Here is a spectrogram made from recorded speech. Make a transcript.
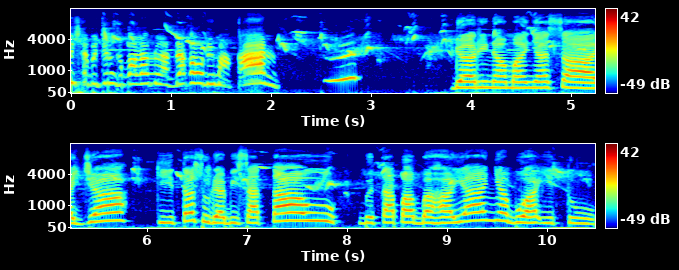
bisa bikin kepala meledak kalau dimakan. Dari namanya saja, kita sudah bisa tahu betapa bahayanya buah itu.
